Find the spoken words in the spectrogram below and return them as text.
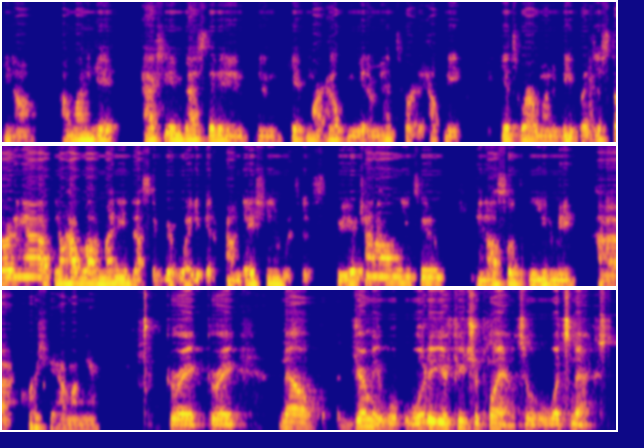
you know, I want to get actually invested in and get more help and get a mentor to help me get to where I want to be. But just starting out, if you don't have a lot of money, that's a good way to get a foundation, which is through your channel on YouTube and also the Udemy uh, course you have on there. Great, great. Now, Jeremy, what are your future plans? So what's next?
